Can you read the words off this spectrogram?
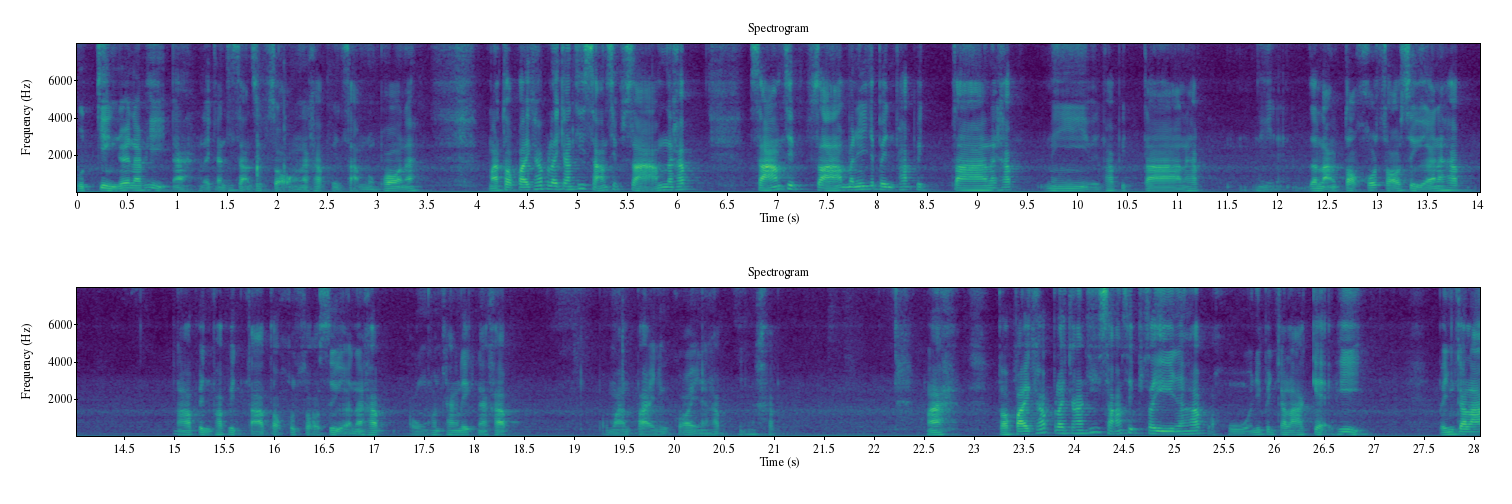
อุดกิ่งด้วยนะพี่อะรายการที่32นะครับ เป็นสามหลวงพ่อนะ มาต่อไปครับรายการที่33นะครับ33อันนี้จะเป็นพระปิดตานะครับ นี่เป็นพระปิดตานะครับ นี่ด้านหลังตอกโคดสอเสือนะครับนะครับเป็นพระปิดตาตอกโคดสอเสือนะครับ องค์ค่อนข้างเล็กนะครับ ประมาณปลายนิ้วก้อยนะครับนี่นะครับ มาต่อไปครับรายการที่ 34 นะครับโอ้โหอันนี้เป็นกะลาแกะพี่ เป็นกะลา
